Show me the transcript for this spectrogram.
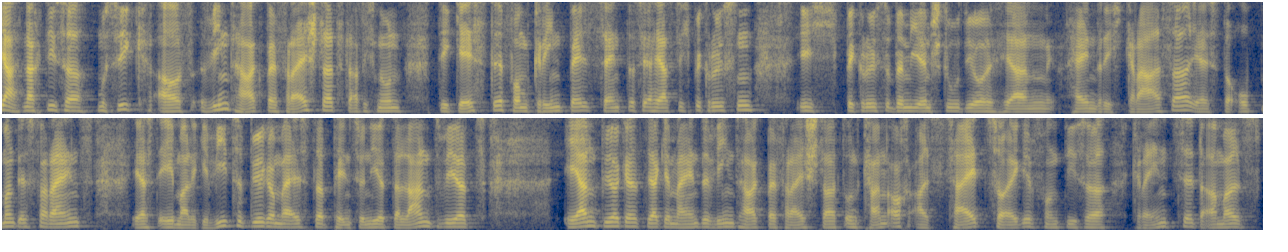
Ja, nach dieser Musik aus Windhag bei Freistadt darf ich nun die Gäste vom Greenbelt Center sehr herzlich begrüßen. Ich begrüße bei mir im Studio Herrn Heinrich Graser. Er ist der Obmann des Vereins. Er ist ehemaliger Vizebürgermeister, pensionierter Landwirt, Ehrenbürger der Gemeinde Windhag bei Freistadt und kann auch als Zeitzeuge von dieser Grenze damals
